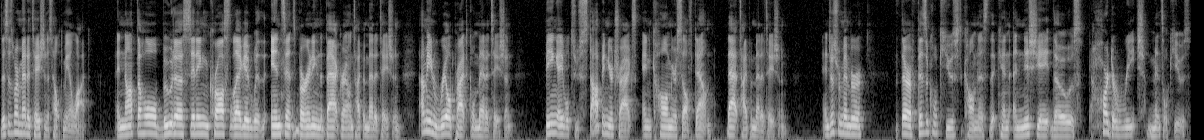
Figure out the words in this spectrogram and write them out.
this is where meditation has helped me a lot. And not the whole Buddha sitting cross legged with incense burning in the background type of meditation. I mean, real practical meditation. Being able to stop in your tracks and calm yourself down. That type of meditation. And just remember that there are physical cues to calmness that can initiate those hard to reach mental cues.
